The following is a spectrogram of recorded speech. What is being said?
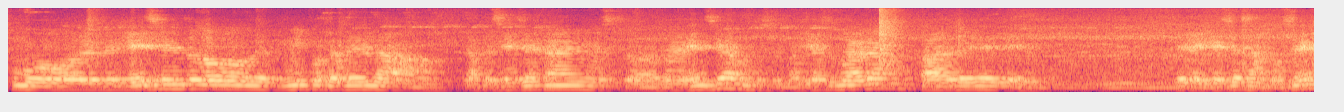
Como les venía diciendo, es muy importante la, la presencia acá en nuestra reverencia, Jesús María Zuluaga, padre de, la iglesia San José.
